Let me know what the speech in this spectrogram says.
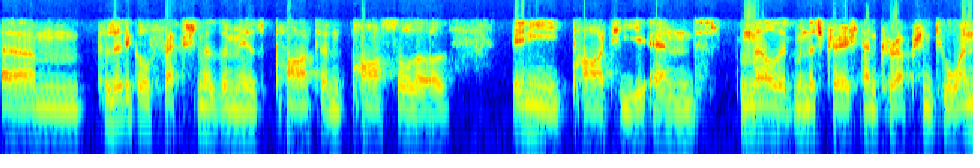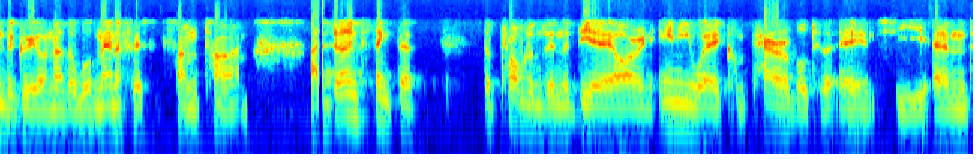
um, political factionism is part and parcel of any party, and maladministration and corruption to one degree or another will manifest at some time. I don't think that the problems in the DA are in any way comparable to the ANC, and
